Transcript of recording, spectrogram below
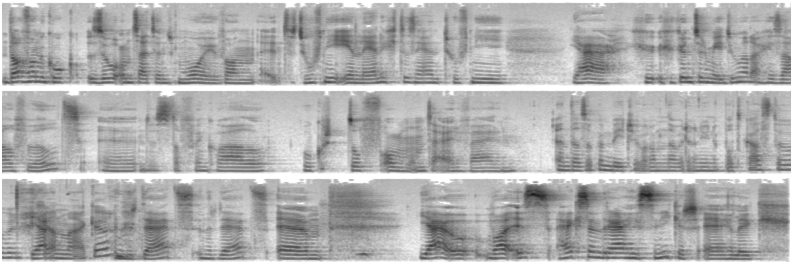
dat vond ik ook zo ontzettend mooi. Van, het, het hoeft niet eenlijnig te zijn. Het hoeft niet... Ja, je, je kunt ermee doen wat je zelf wilt. Eh, dus dat vind ik wel ook tof om, om te ervaren. En dat is ook een beetje waarom dat we er nu een podcast over Ja. gaan maken. Inderdaad, inderdaad. Ehm, ja, wat is heksendragen sneakers eigenlijk?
